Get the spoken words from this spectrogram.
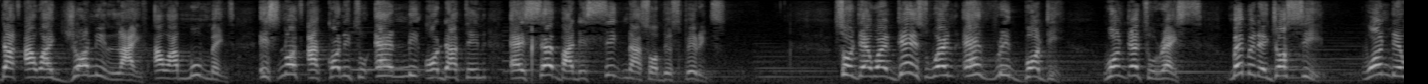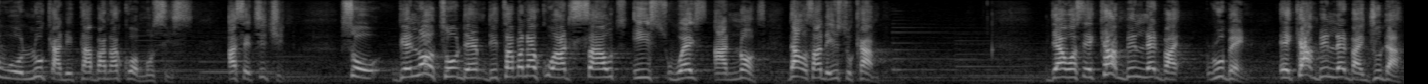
That our journey in life, our movement, is not according to any other thing except by the signals of the Spirit. So there were days when everybody wanted to rest. Maybe they just see. One day we'll look at the tabernacle of Moses as a teaching. So the Lord told them the tabernacle had south, east, west, and north. That was how they used to camp. There was a camp being led by Reuben, a camp being led by Judah.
